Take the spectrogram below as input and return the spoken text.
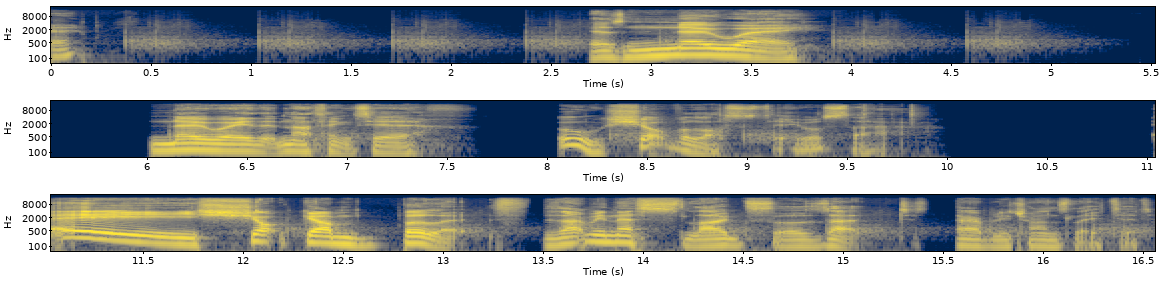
okay. There's no way. No way that nothing's here. Ooh, shot velocity. What's that? Hey, shotgun bullets. Does that mean they're slugs or is that just terribly translated?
